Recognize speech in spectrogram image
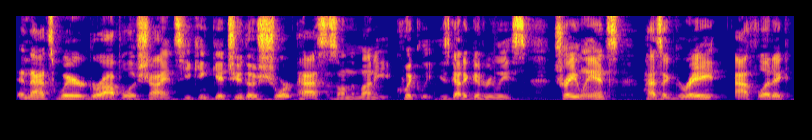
And that's where Garoppolo shines. He can get you those short passes on the money quickly. He's got a good release. Trey Lance has a great athletic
